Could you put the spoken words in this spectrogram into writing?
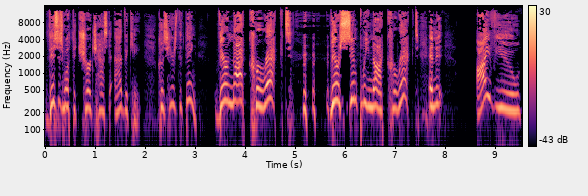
this is what the church has to advocate. Because here's the thing they're not correct. they're simply not correct. And it, I view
